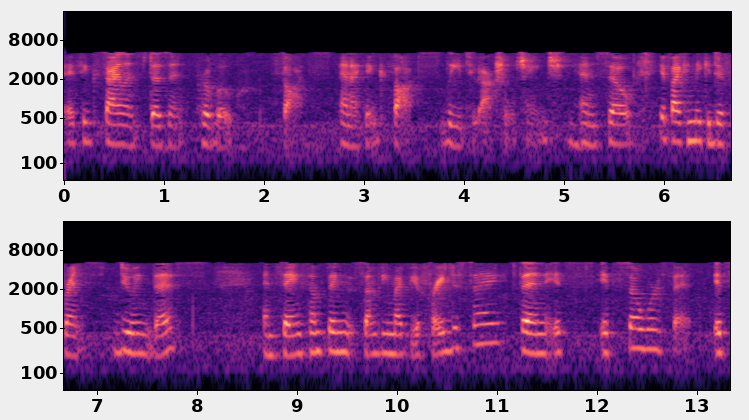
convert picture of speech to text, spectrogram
I think silence doesn't provoke thoughts, and I think thoughts lead to actual change. Mm-hmm. And so if I can make a difference doing this and saying something that somebody might be afraid to say, then it's it's so worth it. It's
